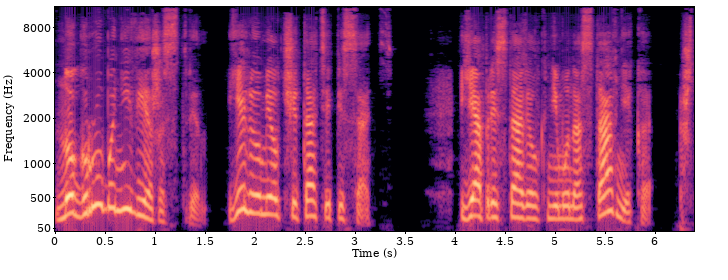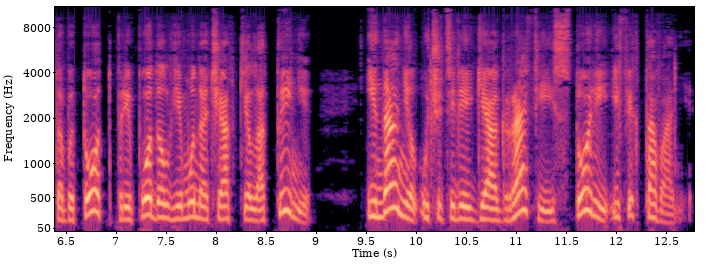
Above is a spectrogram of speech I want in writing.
но грубо невежествен, еле умел читать и писать. Я приставил к нему наставника, чтобы тот преподал ему начатки латыни и нанял учителей географии, истории и фехтования.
